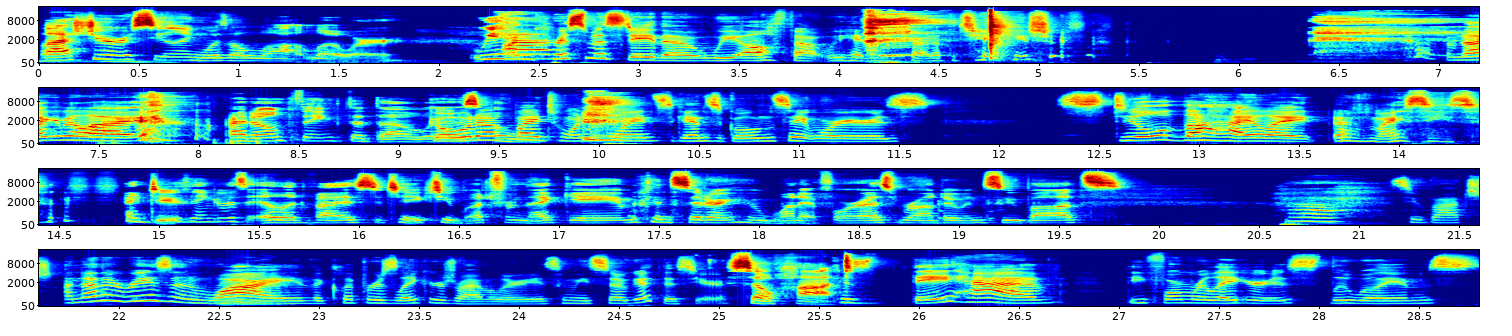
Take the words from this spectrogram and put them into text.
Last year, our ceiling was a lot lower. We on had... Christmas Day, though, we all thought we had a shot at the championship. I'm not gonna lie. I don't think that that was going up a... by 20 points against Golden State Warriors. Still the highlight of my season. I do think it was ill advised to take too much from that game, considering who won it for us, Rondo and Zubac. Zubac. Another reason why mm. the Clippers Lakers rivalry is gonna be so good this year. So hot. Because they have the former Lakers, Lou Williams,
